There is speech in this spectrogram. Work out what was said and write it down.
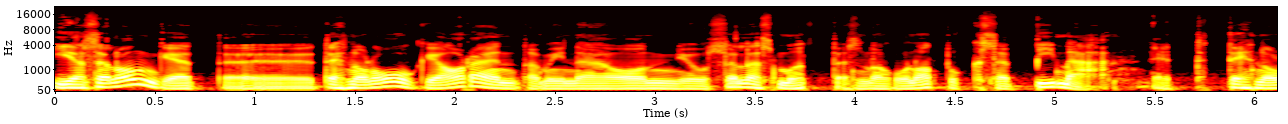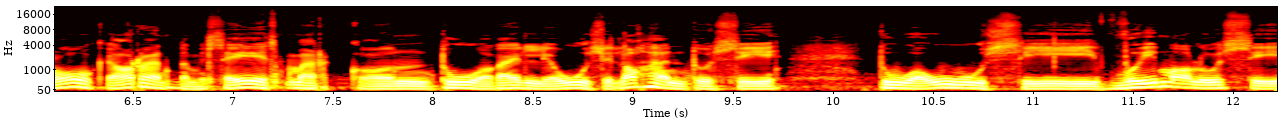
ja seal ongi, et eh, tehnoloogia arendamine on ju selles mõttes nagu natukese pime, et tehnoloogia arendamise eesmärk on tuua välja uusi lahendusi, tuua uusi võimalusi,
